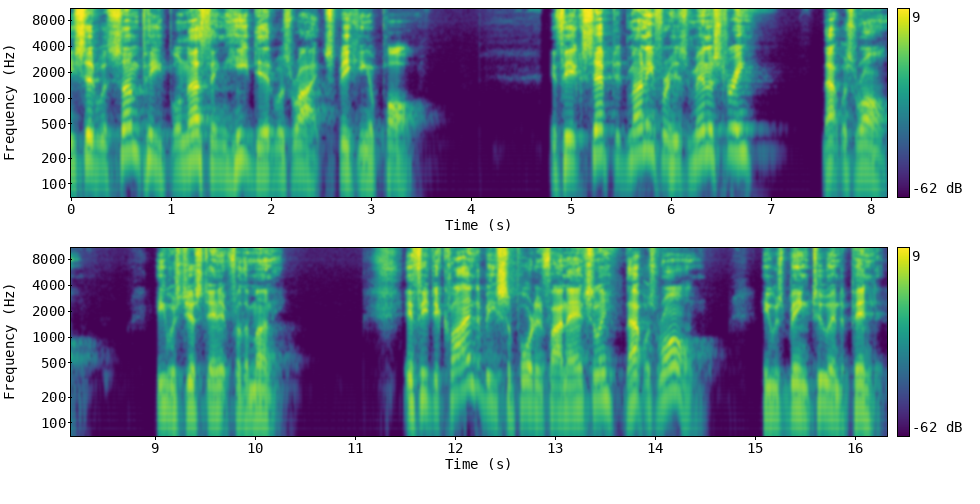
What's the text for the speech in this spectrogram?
He said, With some people, nothing he did was right, speaking of Paul. If he accepted money for his ministry, that was wrong. He was just in it for the money. If he declined to be supported financially, that was wrong. He was being too independent.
